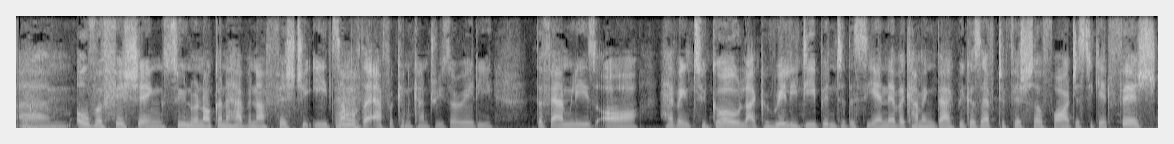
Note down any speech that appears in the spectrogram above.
Um, Overfishing. Soon we're not going to have enough fish to eat. Some of the African countries already, the families are having to go like really deep into the sea and never coming back because they have to fish so far just to get fish.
